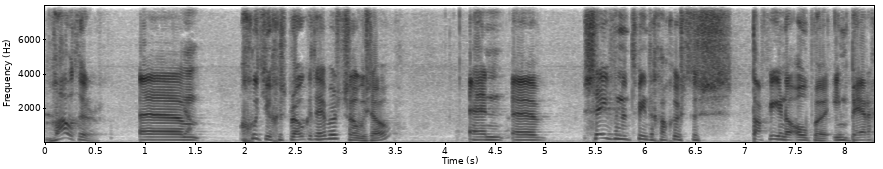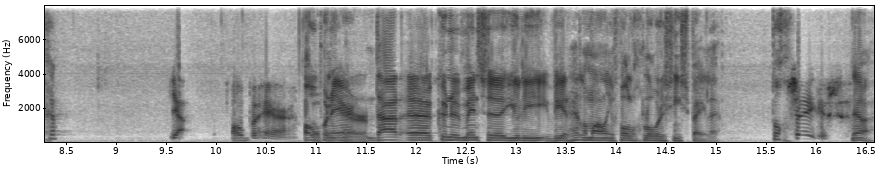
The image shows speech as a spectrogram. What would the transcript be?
Wouter, ehm, goed je gesproken te hebben, sowieso. En eh, 27 augustus Taverne Open in Bergen. Open air. Open, Open air. air. Daar eh, kunnen mensen jullie weer helemaal in volle glorie zien spelen. Toch? Zeker. Ja.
